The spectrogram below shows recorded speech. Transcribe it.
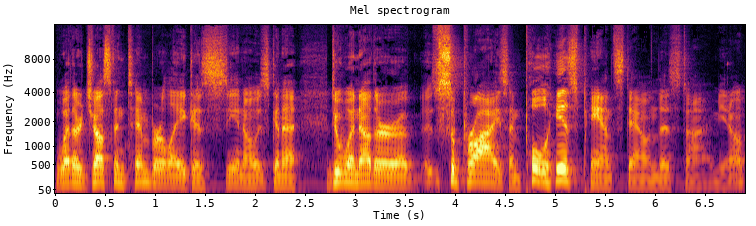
whether Justin Timberlake is you know is going to do another uh, surprise and pull his pants down this time. You know,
